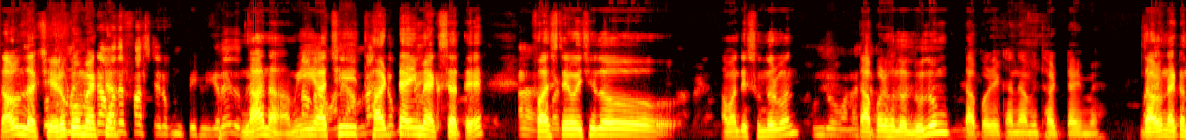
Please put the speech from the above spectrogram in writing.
দারুণ লাগছে? এরকম একটা না না আমি আছি মানে থার্ড টাইম একসাথে। হ্যাঁ, ফার্স্টে হয়েছিল আমাদের সুন্দরবন সুন্দরবন আছে। তারপরে হলো লুলুং তারপর এখানে আমি থার্ড টাইমে দারুণ একটা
